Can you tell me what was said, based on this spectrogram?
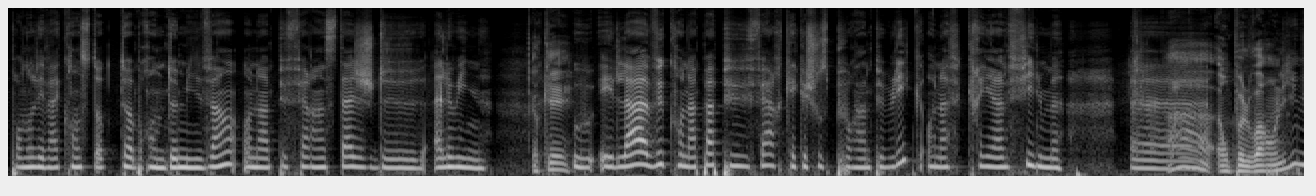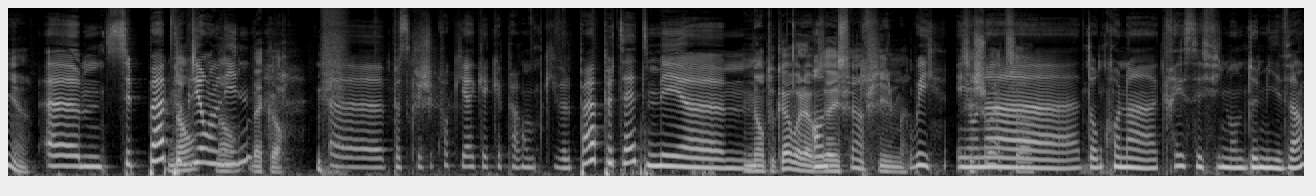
pendant les vacances d'octobre en 2020, on a pu faire un stage de Halloween. Ok. Où- et là, vu qu'on n'a pas pu faire quelque chose pour un public, on a créé un film. Euh, Ah, on peut le voir en ligne? euh, c'est pas Non publié en Non, ligne D'accord. Euh, parce que je crois qu'il y a quelques parents qui veulent pas, peut-être, mais, euh, Mais en tout cas, voilà, vous avez fait un film. oui. Et on chouette, a donc on a créé ce film en 2020.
